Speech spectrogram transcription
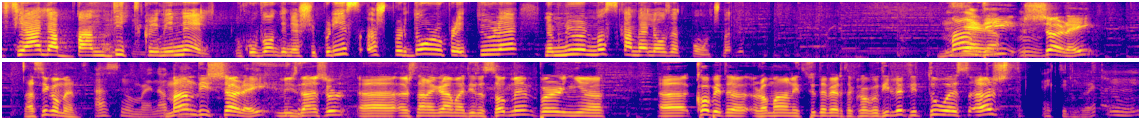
Fjala bandit, kriminel, në Kuvendin e Shqipërisë është përdorur prej tyre në mënyrën më skandaloze të mundshme. Mandi mm. Shërej Asnjë koment As numrin, okay. Mandi Shërej Mishdashur uh, është anagrama e ditës së sotme Për një uh, kopje të romanit Sytë e verdhë të krokodilëve Fitues është E këtij librit mm.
